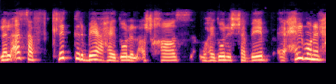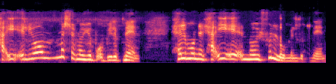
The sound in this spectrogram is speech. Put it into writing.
للأسف ثلاث أرباع هدول الأشخاص وهدول الشباب حلمهم الحقيقي اليوم مش إنه يبقوا بلبنان حلمهم الحقيقي إنه يفلوا من لبنان.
